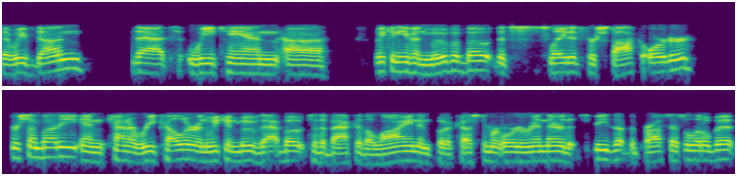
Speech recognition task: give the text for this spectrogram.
that we've done that we can uh, we can even move a boat that's slated for stock order for somebody and kind of recolor and we can move that boat to the back of the line and put a customer order in there that speeds up the process a little bit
